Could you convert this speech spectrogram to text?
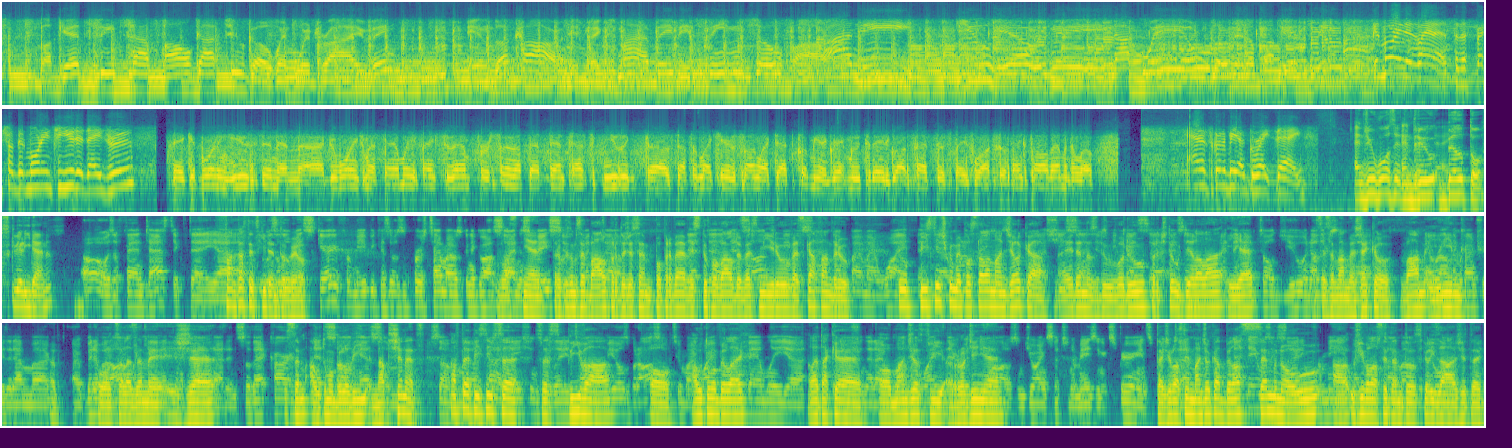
bucket seats have all got to go when we're driving in the car. It makes my baby seem so far. I need you and a special good morning to you today, Drew. Hey, good morning, Houston, and uh, good morning to my family. Thanks to them for setting up that fantastic music. Uh, it's nothing like hearing a song like that to put me in a great mood today to go outside for a spacewalk. So thanks to all of them, and hello. And it's going to be a great day. Andrew, was it Andrew, byl to skvělý den? Oh, uh, Fantastický den to byl. Vlastně trochu jsem se bál, uh, protože jsem poprvé uh, vystupoval do vesmíru ve skafandru. Tu písničku mi poslala manželka a jeden z důvodů, proč to udělala, je, asi jsem vám řekl, vám i jiným po celé zemi, že jsem automobilový nadšenec. A v té písničce se zpívá o automobilech, ale také o manželství, rodině, rodině. Takže vlastně manželka byla se mnou a užívala si tento skvělý zážitek.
